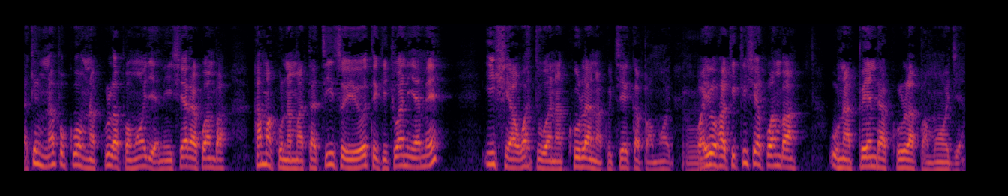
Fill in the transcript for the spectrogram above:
Lakini mnapokuwa mnakula pamoja ni ishara kwamba kama kuna matatizo yoyote kichwani yameisha watu wanakula na kucheka pamoja. Mm. kwa hiyo hakikisha kwamba unapenda kula pamoja.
